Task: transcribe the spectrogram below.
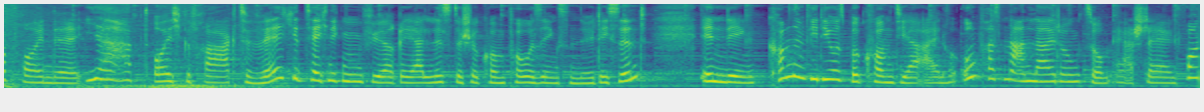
Hallo Photoshop-Freunde! Ihr habt euch gefragt, welche Techniken für realistische Composings nötig sind? In den kommenden Videos bekommt ihr eine umfassende Anleitung zum Erstellen von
